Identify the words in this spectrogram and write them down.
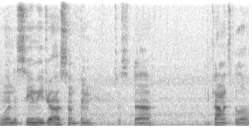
wanted to see me draw something, just uh, in the comments below.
